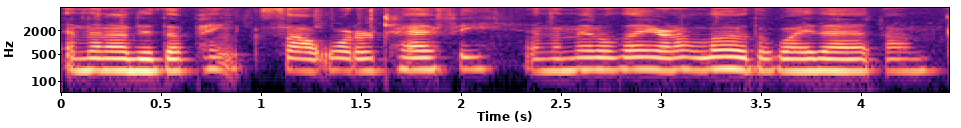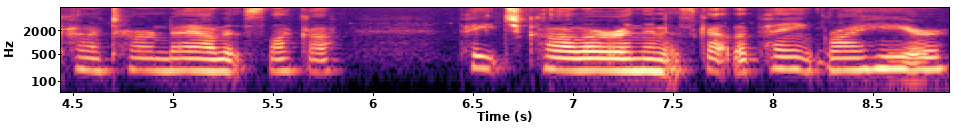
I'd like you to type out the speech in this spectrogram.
And then I did the pink saltwater taffy in the middle there. And I love the way that um, kind of turned out. It's like a peach color and then it's got the pink right here.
